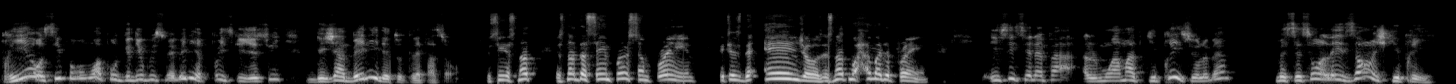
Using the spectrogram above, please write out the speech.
prier aussi pour moi, pour que Dieu puisse me bénir, puisque je suis déjà béni de toutes les façons. You see, it's not it's not the same person praying. It is the angels. It's not Muhammad praying. Ici, ce n'est pas le Muhammad qui prie sur le même, mais ce sont les anges qui prient.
